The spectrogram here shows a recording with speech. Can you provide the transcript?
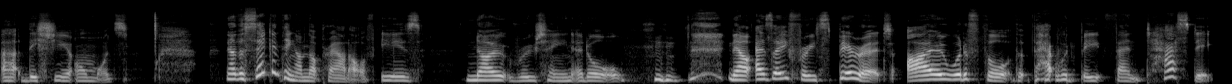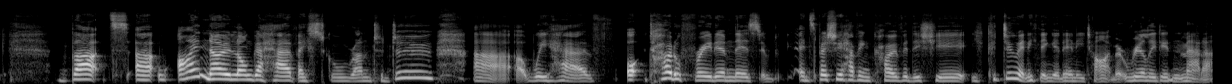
uh, this year onwards. Now, the second thing I'm not proud of is no routine at all. now, as a free spirit, I would have thought that that would be fantastic. But uh, I no longer have a school run to do. Uh, we have oh, total freedom. There's, especially having COVID this year, you could do anything at any time. It really didn't matter.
